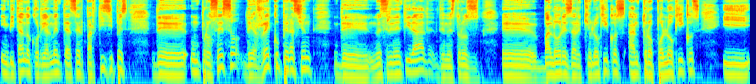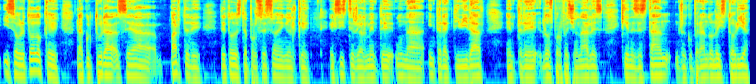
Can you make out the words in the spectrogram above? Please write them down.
invitando cordialmente a ser partícipes de un proceso de recuperación de nuestra identidad, de nuestros eh, valores arqueológicos, antropológicos y, sobre todo que la cultura sea parte de, de todo este proceso en el que existe realmente una interactividad entre los profesionales, quienes están recuperando la historia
